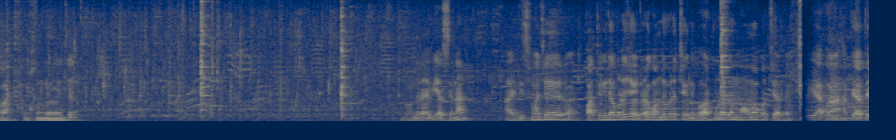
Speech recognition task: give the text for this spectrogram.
বাহ খুব সুন্দর হয়েছে। গন্ধটা হেভি আসছে না? আর ইলিশ মাছের পাতুরিটা করেছে, ওইটারও গন্ধ বেরোচ্ছে কিন্তু, ঘর পুরো একদম মমা করছে হাতে। এখন হাতে হাতে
